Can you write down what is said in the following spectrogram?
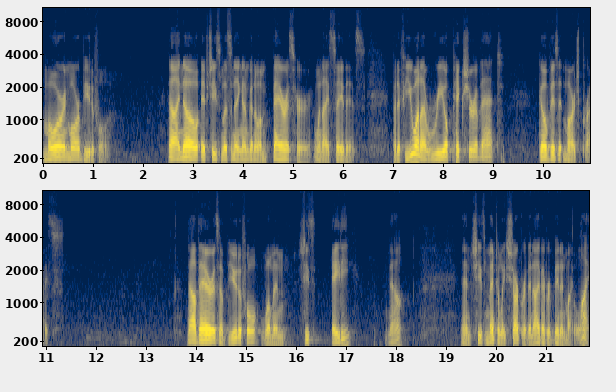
more and more beautiful. Now, I know if she's listening, I'm going to embarrass her when I say this. But if you want a real picture of that, go visit Marge Price. Now, there is a beautiful woman. She's 80 now, and she's mentally sharper than I've ever been in my life.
